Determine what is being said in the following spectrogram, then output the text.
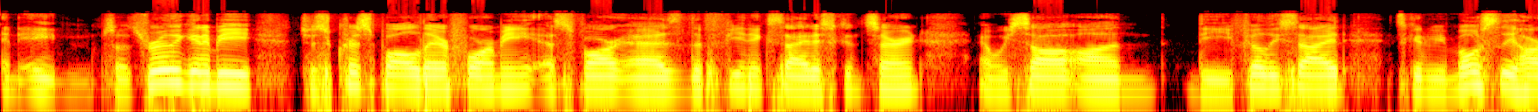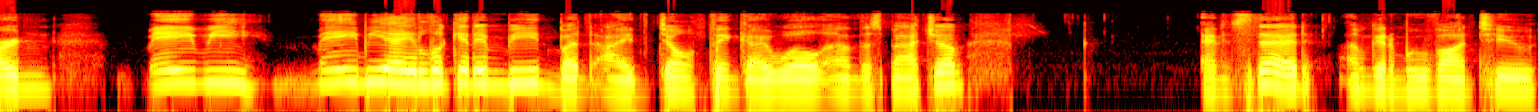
an Ayton. So it's really going to be just Chris Paul there for me as far as the Phoenix side is concerned. And we saw on the Philly side, it's going to be mostly Harden. Maybe, maybe I look at Embiid, but I don't think I will on this matchup. And instead, I'm going to move on to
